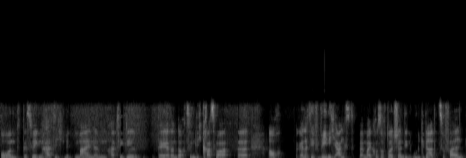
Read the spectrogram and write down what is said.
Und deswegen hatte ich mit meinem Artikel, der ja dann doch ziemlich krass war, äh, auch relativ wenig Angst, bei Microsoft Deutschland in Ungnade zu fallen,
